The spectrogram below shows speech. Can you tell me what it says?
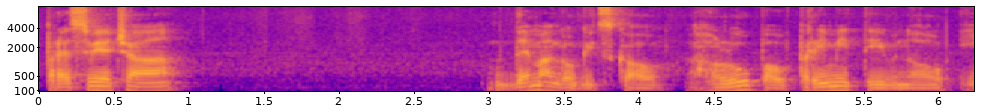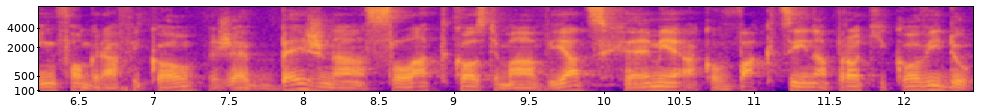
presvieča demagogickou, hlúpou, primitívnou infografikou, že bežná sladkosť má viac chémie ako vakcína proti covidu.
